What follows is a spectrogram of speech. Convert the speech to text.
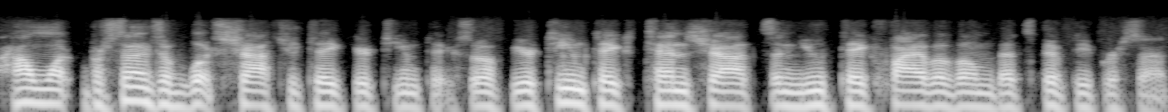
how much percentage of what shots you take your team takes. So if your team takes 10 shots and you take five of them, that's 50%.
